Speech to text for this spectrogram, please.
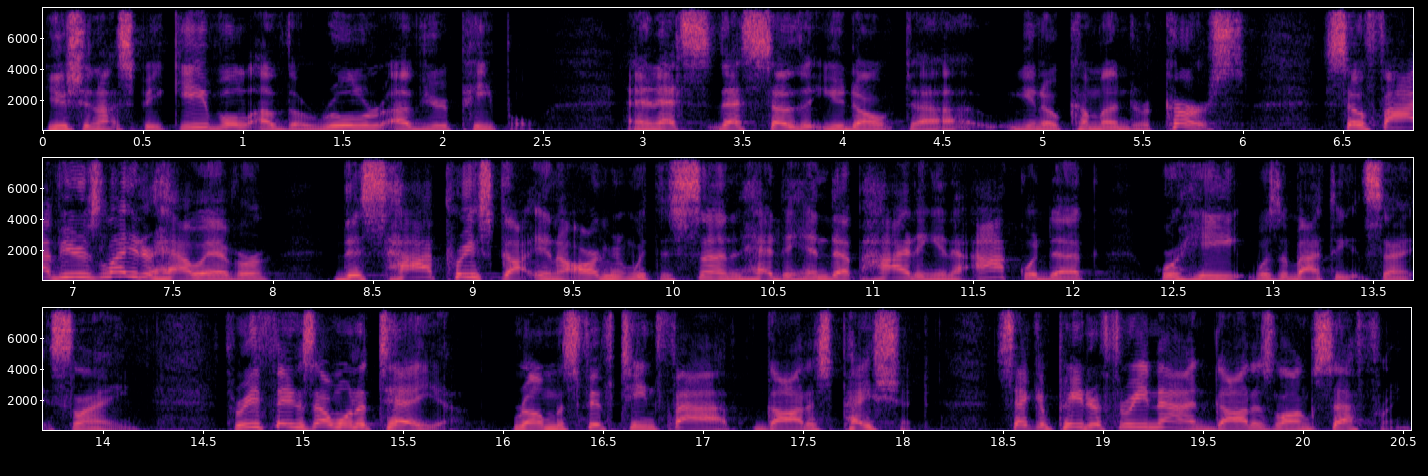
You should not speak evil of the ruler of your people. And that's, that's so that you don't, uh, you know, come under a curse. So five years later, however, this high priest got in an argument with his son and had to end up hiding in an aqueduct where he was about to get slain. Three things I want to tell you. Romans 15, 5, God is patient. 2 Peter 3, 9, God is long suffering.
